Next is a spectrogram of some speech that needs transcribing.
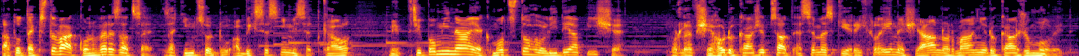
Tato textová konverzace, zatímco jdu, abych se s nimi setkal, mi připomíná, jak moc toho Lidia píše. Podle všeho dokáže psát SMSky rychleji, než já normálně dokážu mluvit.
